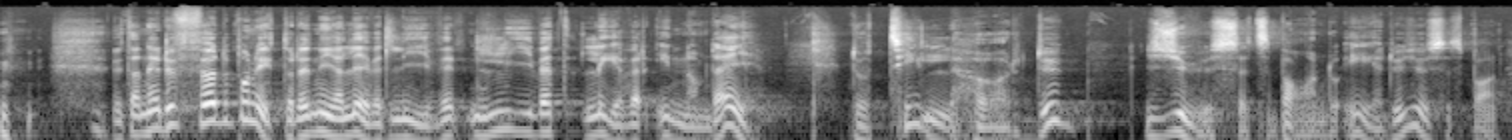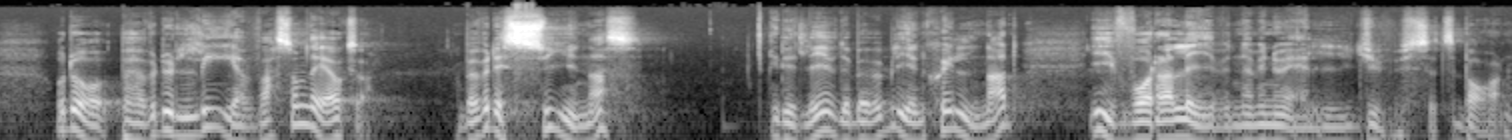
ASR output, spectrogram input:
Utan är du född på nytt och det nya livet, lever, livet lever inom dig, då tillhör du ljusets barn, då är du ljusets barn. Och då behöver du leva som det också. Då behöver det synas i ditt liv. Det behöver bli en skillnad i våra liv när vi nu är ljusets barn.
